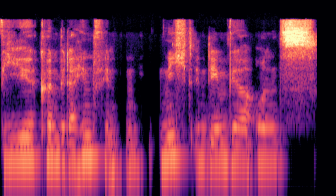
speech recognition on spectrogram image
Wie können wir dahin finden? Nicht indem wir uns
